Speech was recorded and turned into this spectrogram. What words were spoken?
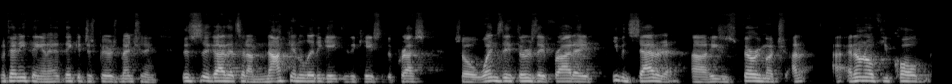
if anything, and I think it just bears mentioning, this is a guy that said, "I'm not going to litigate to the case of the press." So Wednesday, Thursday, Friday, even Saturday, uh, he's very much. I, I don't know if you call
